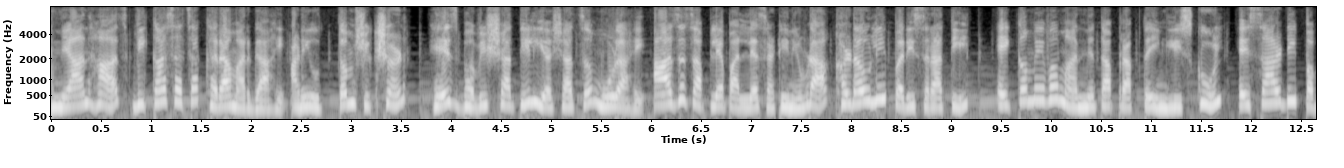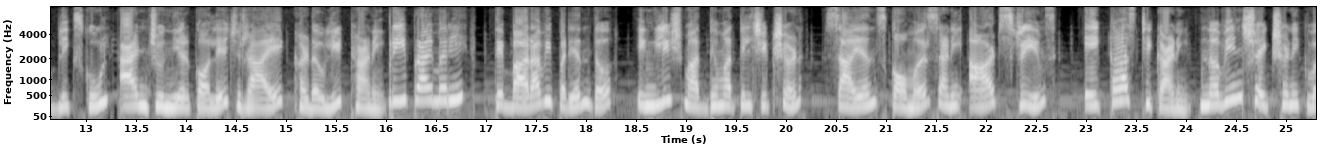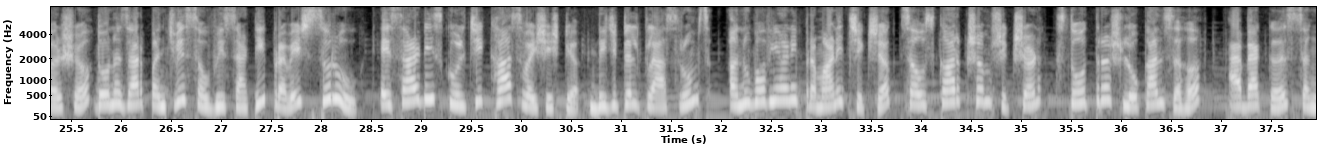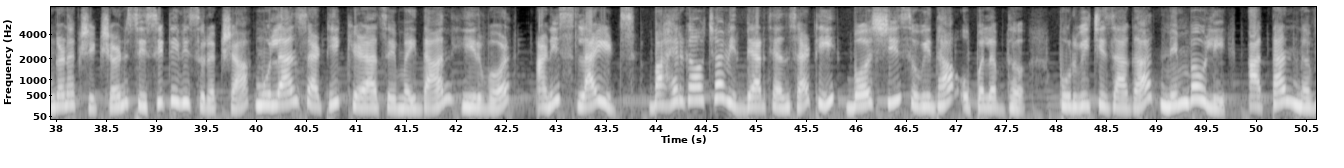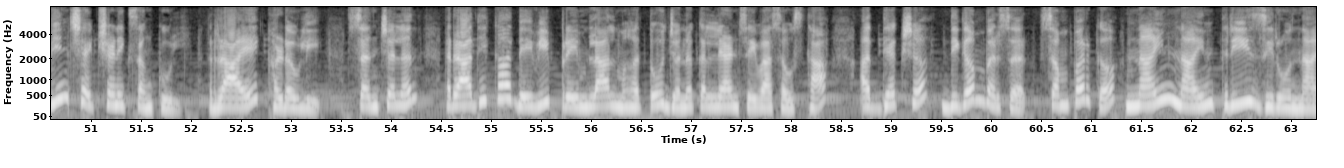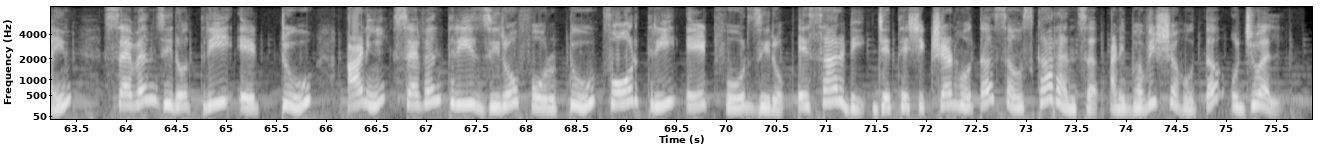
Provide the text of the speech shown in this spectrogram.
ज्ञान हाच विकासाचा खरा मार्ग आहे आणि उत्तम शिक्षण हेच भविष्यातील यशाचं मूळ आहे. आजच आपल्या पाल्यासाठी निवडा खडवली परिसरातील एकमेव मान्यता प्राप्त English school S R D public school and junior college Raye Khadavli Thane. Pre primary ते बारावी पर्यंत इंग्लिश माध्यमातील शिक्षण सायन्स कॉमर्स आणि आर्ट स्ट्रीम्स एकाच ठिकाणी. नवीन शैक्षणिक वर्ष दोन हजार पंचवीस सव्वीससाठी प्रवेश सुरू. एस आर डी स्कूलची खास वैशिष्ट्य डिजिटल क्लासरूम्स अनुभवी आणि प्रमाणित शिक्षक संस्कारक्षम शिक्षण स्तोत्र श्लोकांसह अबॅकस संगणक शिक्षण सीसीटीव्ही सुरक्षा मुलांसाठी खेळाचे मैदान हिरवळ आणि स्लाइड्स बाहेरगावच्या विद्यार्थ्यांसाठी बसची सुविधा उपलब्ध. पूर्वीची जागा निंबवली आता नवीन शैक्षणिक संकुल. राये खडवली. संचलन राधिका देवी प्रेमलाल महतो जनकल्याण सेवा संस्था अध्यक्ष दिगंबर सर. संपर्क nine nine three zero nine seven zero three eight two आणि seven three zero four two four three eight four zero. S R D जेथे शिक्षण होतं संस्कारांचं आणि भविष्य होतं उज्ज्वल.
